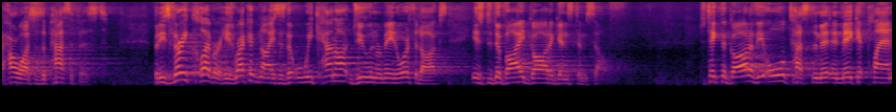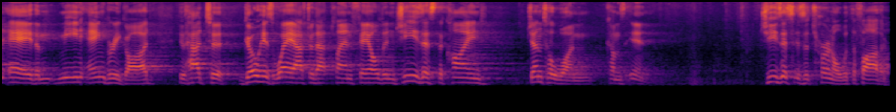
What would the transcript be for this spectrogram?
Now, Hauerwas is a pacifist, but he's very clever. He recognizes that what we cannot do and remain orthodox is to divide God against himself. To take the God of the Old Testament and make it plan A, the mean, angry God who had to go his way after that plan failed, and Jesus, the kind, gentle one, comes in. Jesus is eternal with the Father,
